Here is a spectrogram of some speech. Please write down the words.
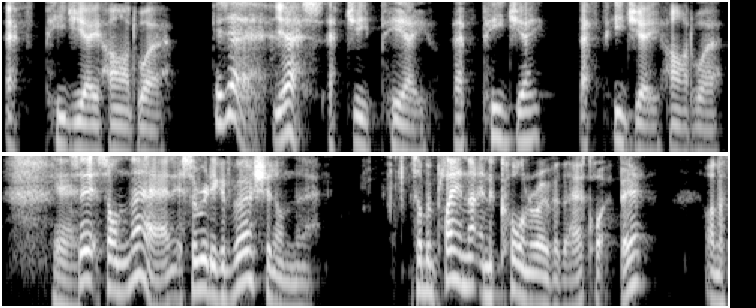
FPGA hardware. Is it? Yes, FGPA, FPGA, FPGA hardware. Yeah. So it's on there, and it's a really good version on there. So I've been playing that in the corner over there quite a bit on a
